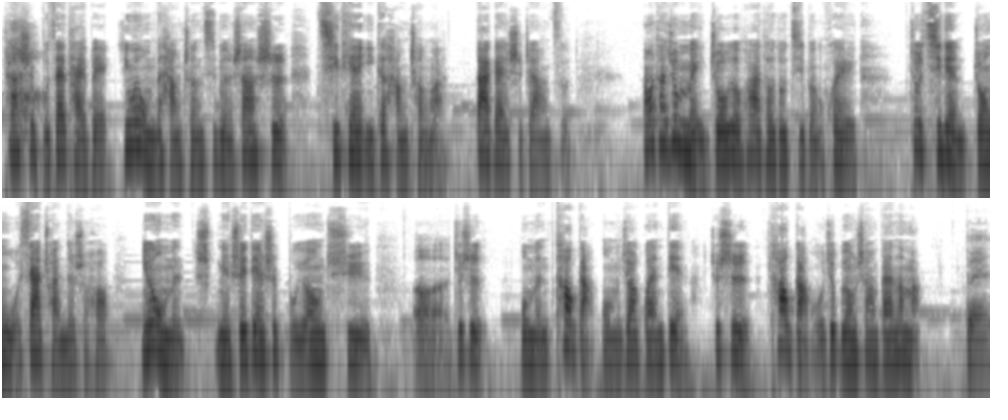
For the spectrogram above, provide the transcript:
他是不在台北，因为我们的航程基本上是七天一个航程嘛，大概是这样子。然后他就每周的话，他都基本会，就七点钟我下船的时候，因为我们免税店是不用去，呃，就是我们靠港我们就要关店，就是靠港我就不用上班了嘛。对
